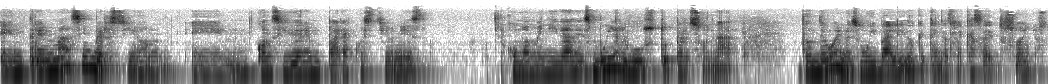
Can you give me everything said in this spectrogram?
Entre más inversión em, consideren para cuestiones como amenidades muy al gusto personal, donde bueno, es muy válido que tengas la casa de tus sueños,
